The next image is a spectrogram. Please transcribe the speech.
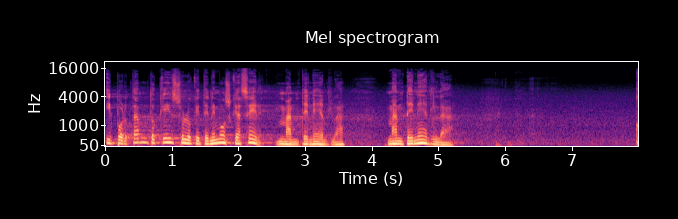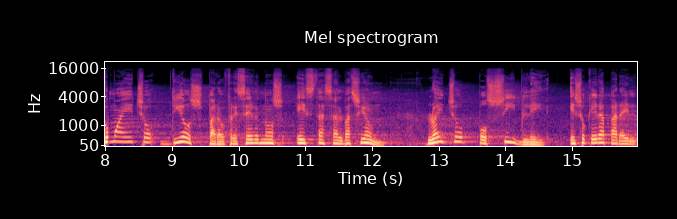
y por tanto, ¿qué es lo que tenemos que hacer? Mantenerla, mantenerla. ¿Cómo ha hecho Dios para ofrecernos esta salvación? Lo ha hecho posible, eso que era para el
